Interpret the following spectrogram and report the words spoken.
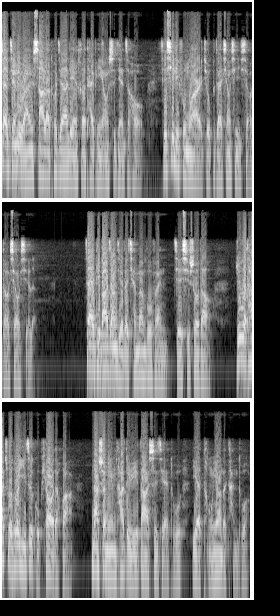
在经历完萨拉托加联合太平洋事件之后，杰西·利弗莫尔就不再相信小道消息了。在第八章节的前半部分，杰西说道：“如果他做多一只股票的话，那说明他对于大势解读也同样的看多。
